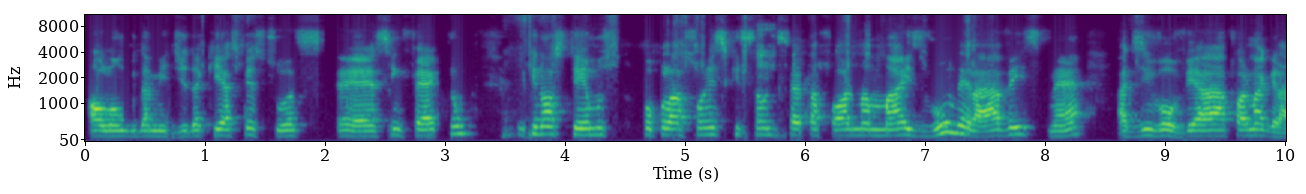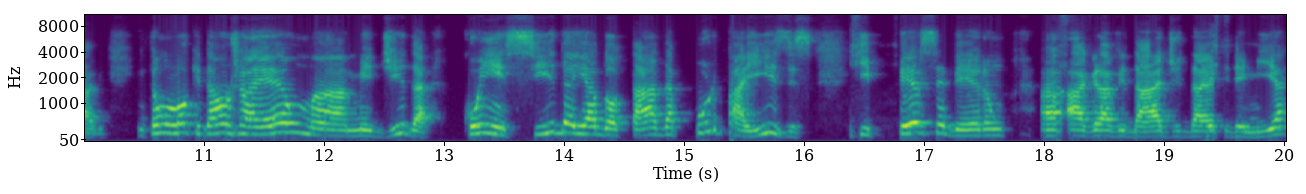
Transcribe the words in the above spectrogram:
ao longo da medida que as pessoas é, se infectam e que nós temos populações que são, de certa forma, mais vulneráveis né, a desenvolver a forma grave. Então, o lockdown já é uma medida conhecida e adotada por países que perceberam a, a, gravidade da epidemia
